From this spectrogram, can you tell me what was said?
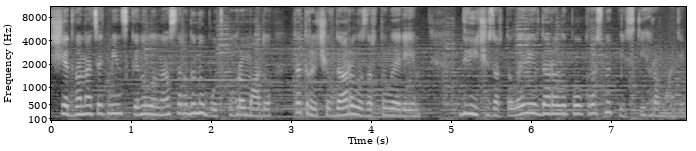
Ще 12 мін скинули на Серединобудську громаду та тричі вдарили з артилерії. Двічі з артилерії вдарили по Краснопільській громаді.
